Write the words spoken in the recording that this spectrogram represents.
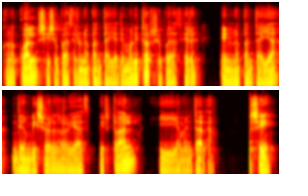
Con lo cual, si se puede hacer una pantalla de monitor, se puede hacer en una pantalla de un visor de realidad virtual y aumentada. Sí,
